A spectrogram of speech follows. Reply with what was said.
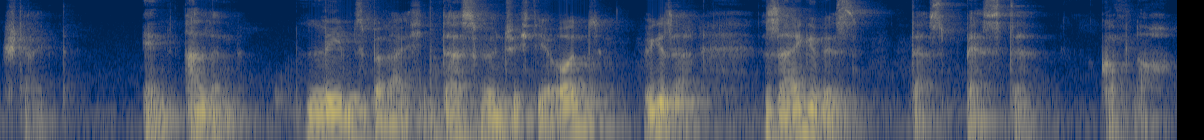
steigt. in allen Lebensbereichen. Das wünsche ich dir. Und wie gesagt, sei gewiss, das Beste kommt noch.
